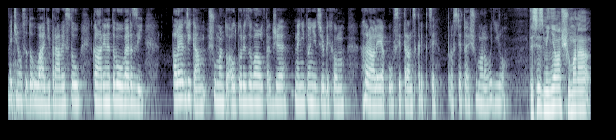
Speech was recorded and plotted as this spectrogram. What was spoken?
většinou se to uvádí právě s tou klarinetovou verzí. Ale jak říkám, Schumann to autorizoval, takže není to nic, že bychom hráli jakousi transkripci. Prostě to je Schumannovo dílo. Ty jsi zmínila Schumana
